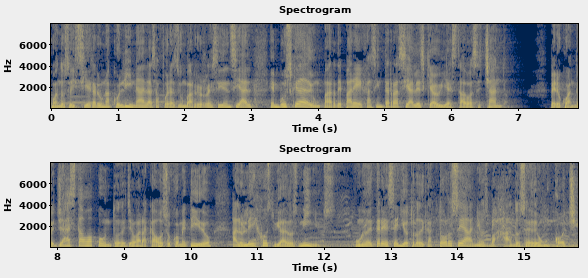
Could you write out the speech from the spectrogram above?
cuando se hiciera en una colina a las afueras de un barrio residencial en búsqueda de un par de parejas interraciales que había estado acechando. Pero cuando ya estaba a punto de llevar a cabo su cometido, a lo lejos vio a dos niños, uno de 13 y otro de 14 años bajándose de un coche.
